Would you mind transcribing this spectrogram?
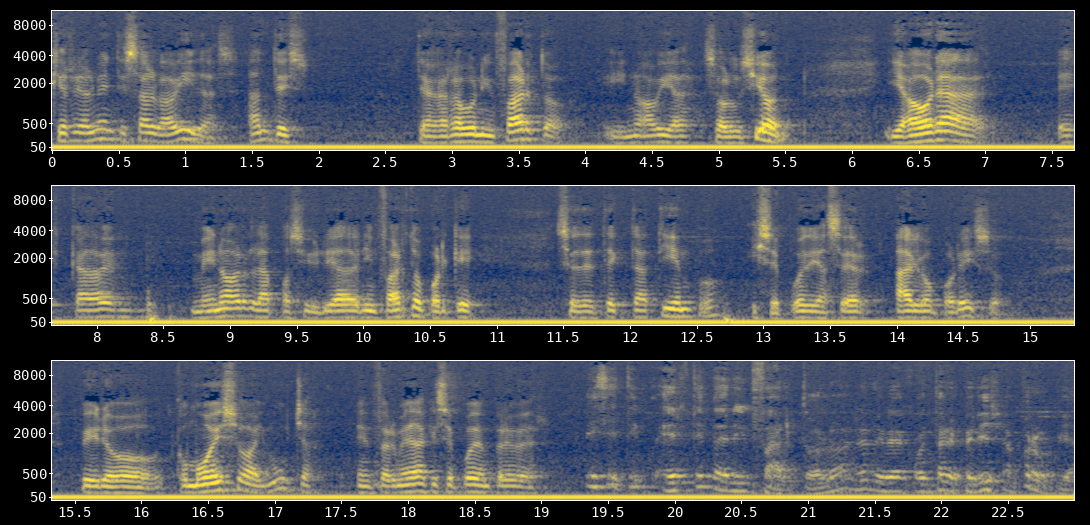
que realmente salva vidas. Antes te agarraba un infarto y no había solución. Y ahora es cada vez menor la posibilidad del infarto porque se detecta a tiempo y se puede hacer algo por eso. Pero como eso hay muchas enfermedades que se pueden prever. Ese tipo- el tema del infarto, ¿no? yo le voy a contar experiencia propia.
